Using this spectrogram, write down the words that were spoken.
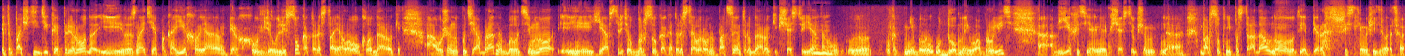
это почти дикая природа. И, вы знаете, я пока ехал, я, во-первых, увидел лесу, которая стояла около дороги, а уже на пути обратно было темно, и я встретил барсука, который стоял ровно по центру дороги. К счастью, я угу. там, э, ну, как мне было удобно его обрулить, а, объехать. Я, к счастью, в общем, э, барсук не пострадал, но вот я первый раз в жизни увидел этого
